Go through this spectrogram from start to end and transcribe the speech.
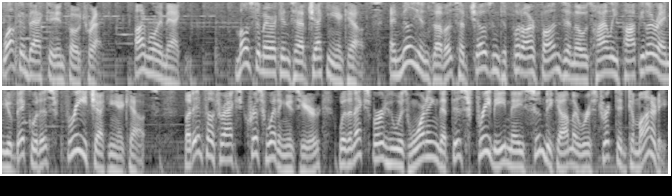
Welcome back to InfoTrack. I'm Roy Mackey. Most Americans have checking accounts, and millions of us have chosen to put our funds in those highly popular and ubiquitous free checking accounts. But InfoTrack's Chris Whitting is here with an expert who is warning that this freebie may soon become a restricted commodity.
